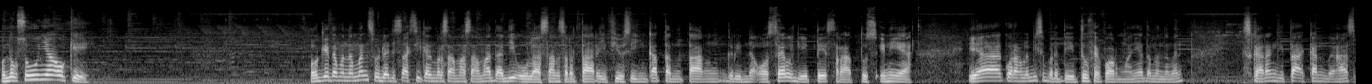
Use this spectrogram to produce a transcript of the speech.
Untuk suhunya oke. Okay. Oke teman-teman, sudah disaksikan bersama-sama tadi ulasan serta review singkat tentang Gerinda Osel GT100 ini ya. Ya kurang lebih seperti itu performanya teman-teman. Sekarang kita akan bahas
